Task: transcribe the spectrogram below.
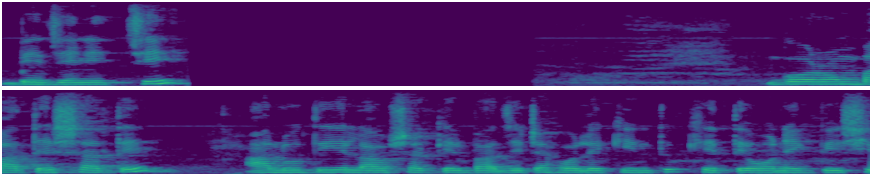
ভেজে নিচ্ছি। গরম ভাতের সাথে আলু দিয়ে লাউ শাকের বাজিটা হলে কিন্তু খেতে অনেক বেশি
